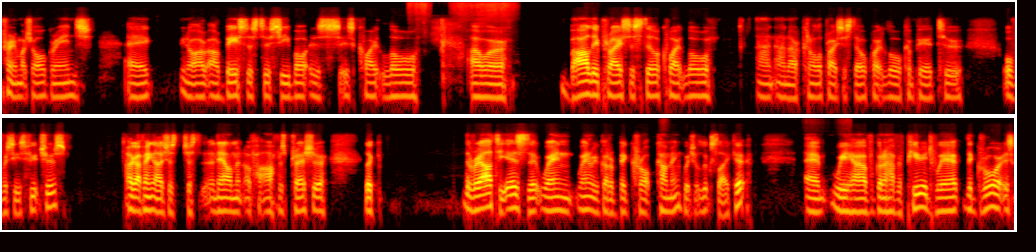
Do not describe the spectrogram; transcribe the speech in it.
pretty much all grains. Uh, you know, our, our basis to CBOT is is quite low. Our barley price is still quite low, and, and our canola price is still quite low compared to overseas futures. Like I think that's just just an element of harvest pressure. Look, the reality is that when when we've got a big crop coming, which it looks like it, um, we have going to have a period where the grower is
